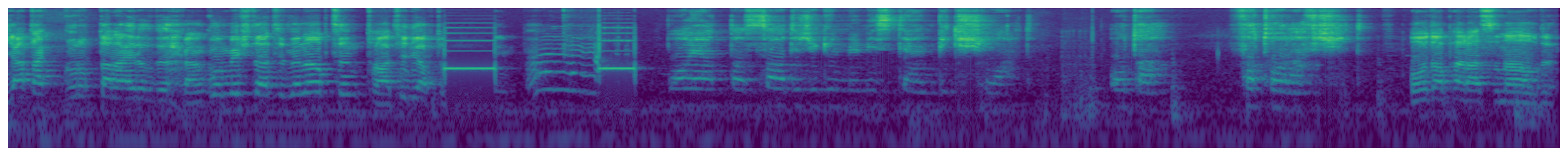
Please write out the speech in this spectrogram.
Yatak gruptan ayrıldı. Kanka 15 tatilde ne yaptın? Tatil yaptım. Bu hayatta sadece gülmemi isteyen bir kişi vardı. O da fotoğrafçıydı. O da parasını aldı.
